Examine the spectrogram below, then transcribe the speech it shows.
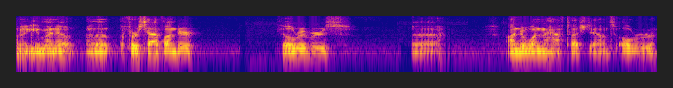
I'm gonna out. Uh, the first half under. Phil Rivers, uh, under one and a half touchdowns, over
